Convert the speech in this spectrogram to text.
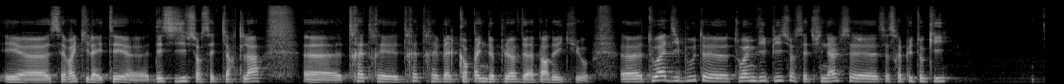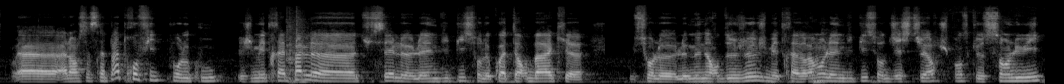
Et euh, c'est vrai qu'il a été euh, décisif sur cette carte-là. Euh, très très très très belle campagne de playoff de la part de. Euh, toi, Dibout, euh, toi MVP sur cette finale, ce serait plutôt qui? Euh, alors, ça serait pas Profit pour le coup. Je mettrais pas le, tu sais, le, le MVP sur le quarterback euh, sur le, meneur de jeu. Je mettrais vraiment le MVP sur Gesture. Je pense que sans lui,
